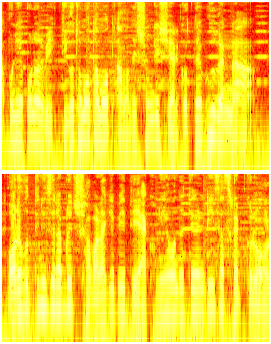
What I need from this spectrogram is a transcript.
আপনি আপনার ব্যক্তিগত মতামত আমাদের সঙ্গে শেয়ার করতে ভুলবেন না। পরবর্তী নিউজের আপডেট সবার আগে পেতে এখনই আমাদের চ্যানেলটি সাবস্ক্রাইব করুন।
